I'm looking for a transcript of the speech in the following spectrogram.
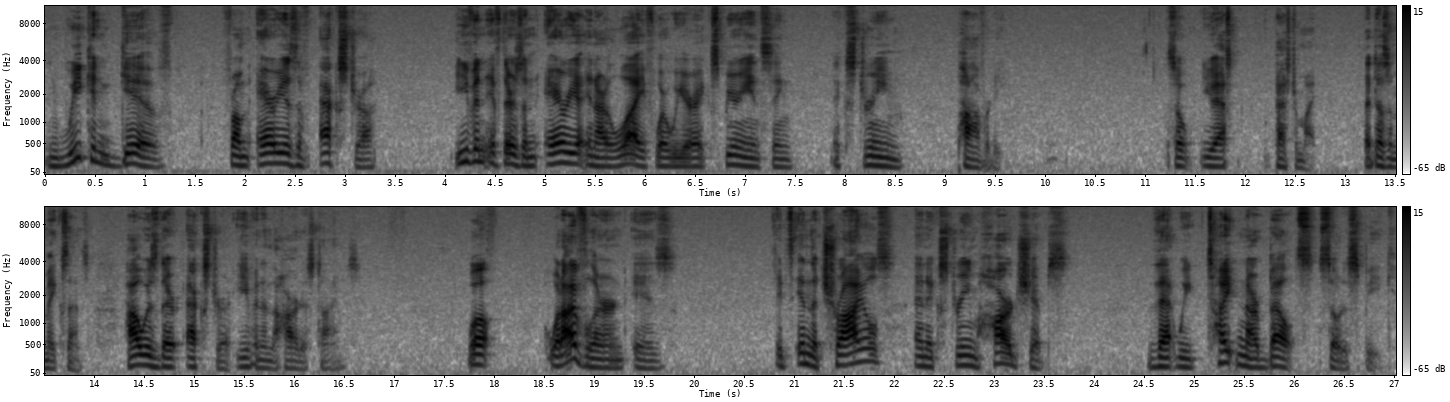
And we can give from areas of extra, even if there's an area in our life where we are experiencing extreme poverty. So you ask Pastor Mike, that doesn't make sense. How is there extra even in the hardest times? Well, what I've learned is it's in the trials and extreme hardships that we tighten our belts, so to speak,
